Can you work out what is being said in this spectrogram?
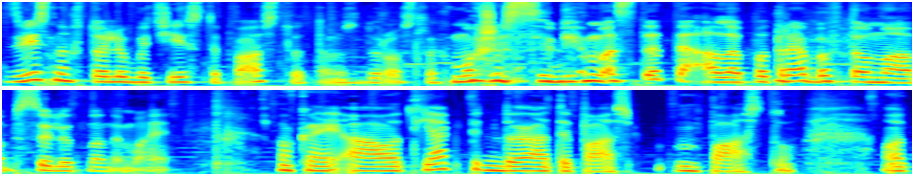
Звісно, хто любить їсти пасту, там з дорослих може собі мастити, але потреби в тому абсолютно немає. Окей, а от як підбирати пас, пасту? От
